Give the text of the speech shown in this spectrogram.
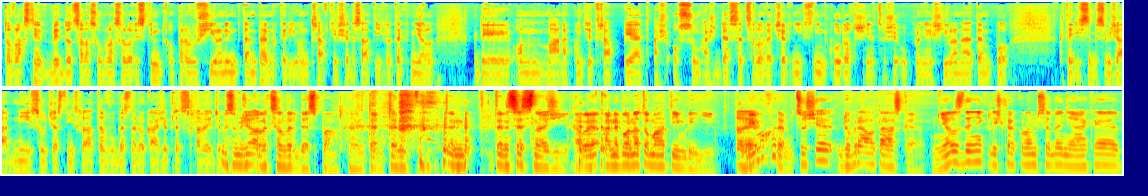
to vlastně by docela souhlasilo i s tím opravdu šíleným tempem, který on třeba v těch 60. letech měl, kdy on má na kontě třeba 5 až 8 až 10 celovečerních snímků ročně, což je úplně šílené tempo, který si myslím žádný současný skladatel vůbec nedokáže představit. Že myslím, že to... Alexander Despa, ten, ten, ten, ten, ten, se snaží, ale anebo na to má tým lidí. To Mimochodem, což je dobrá otázka. Měl zde někliška kolem sebe nějaké uh,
